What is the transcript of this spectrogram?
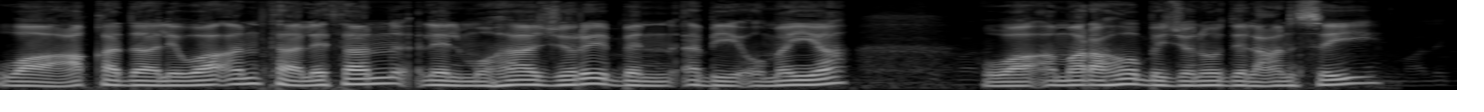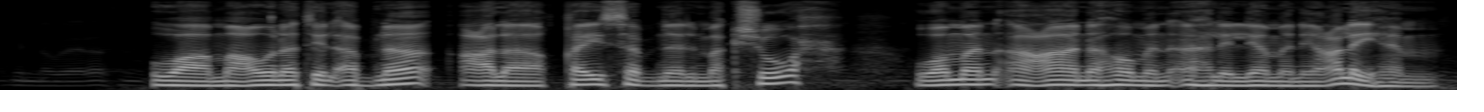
وعقد لواء ثالثا للمهاجر بن أبي أمية وأمره بجنود العنسي ومعونة الأبناء على قيس بن المكشوح ومن أعانه من أهل اليمن عليهم.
